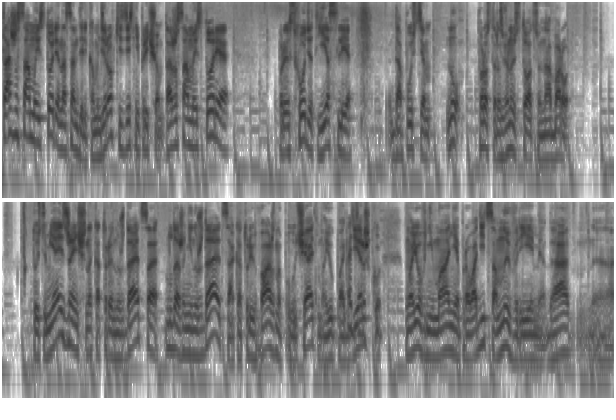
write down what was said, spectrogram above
та же самая история, на самом деле, командировки здесь ни при чем. Та же самая история происходит, если, допустим, ну, просто развернуть ситуацию наоборот. То есть у меня есть женщина, которая нуждается, ну даже не нуждается, а которой важно получать мою поддержку, поддержку. мое внимание, проводить со мной время, да, э,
